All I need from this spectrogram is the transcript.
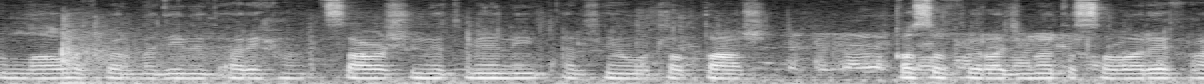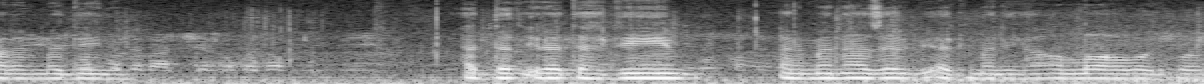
الله أكبر مدينة أريحة 29 8 2013 قصف براجمات الصواريخ على المدينة. أدت إلى تهديم المنازل بأكملها. الله أكبر.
